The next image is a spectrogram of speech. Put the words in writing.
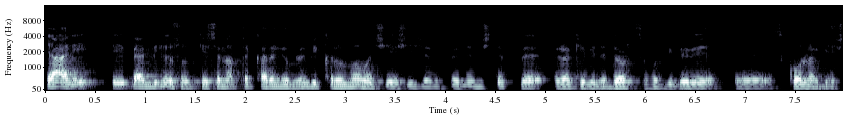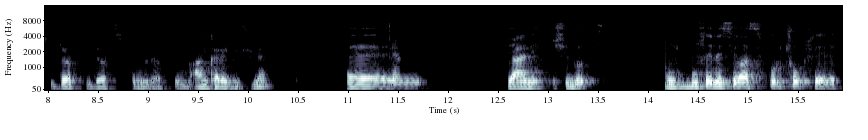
Yani e, ben biliyorsunuz geçen hafta Karagümrük'ün bir kırılma maçı yaşayacağını söylemiştim ve rakibini 4-0 gibi bir e, skorla geçti. 4 mü 4-0 mı 4 bilmiyorum. Ankara gücüne. E, evet. Yani şimdi bu, bu sene Sivas Spor çok seyret.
